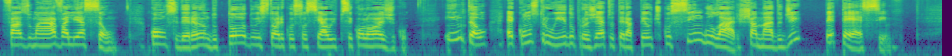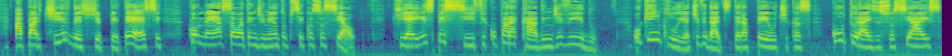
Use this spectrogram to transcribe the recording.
faz uma avaliação, considerando todo o histórico social e psicológico. E então é construído o projeto terapêutico singular, chamado de PTS. A partir deste PTS, começa o atendimento psicossocial, que é específico para cada indivíduo, o que inclui atividades terapêuticas, culturais e sociais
